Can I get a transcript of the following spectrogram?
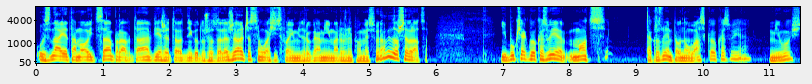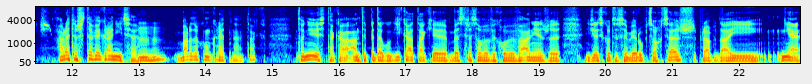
uznaje tam ojca, prawda, wie, że to od niego dużo zależy, ale czasem łasi swoimi drogami i ma różne pomysły, ale zawsze wraca. I Bóg jakby okazuje moc, tak rozumiem, pełną łaskę okazuje, miłość. Ale też stawia granice. Mhm. bardzo konkretne, tak? To nie jest taka antypedagogika, takie bezstresowe wychowywanie, że dziecko ty sobie rób co chcesz, prawda? I nie.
